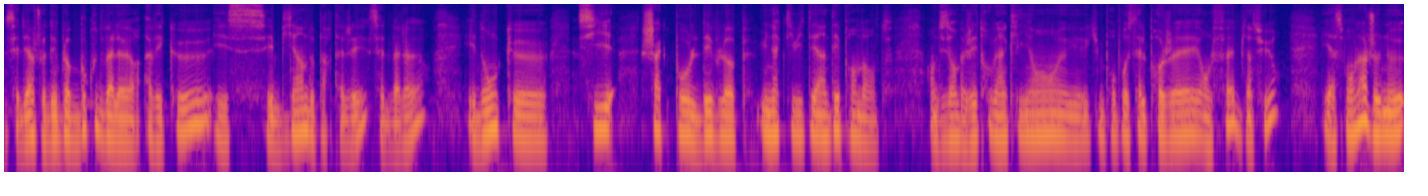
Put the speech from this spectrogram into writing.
C'est-à-dire je développe beaucoup de valeur avec eux et c'est bien de partager cette valeur. Et donc, euh, si chaque pôle développe une activité indépendante en disant bah, j'ai trouvé un client qui me propose tel projet, on le fait, bien sûr. Et à ce moment-là, je ne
